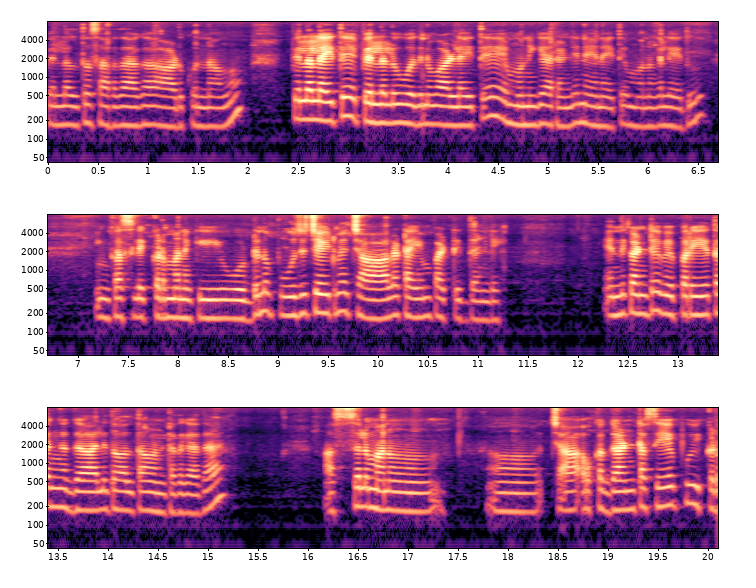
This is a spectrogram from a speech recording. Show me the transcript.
పిల్లలతో సరదాగా ఆడుకున్నాము. పిల్లలైతే పిల్లలు వదిన వాళ్ళైతే మునిగారండి. నేనైతే మునగలేదు. ఇంకా అసలు ఇక్కడ మనకి ఒడ్డున పూజ చేయటమే చాలా టైం పట్టిద్దండి. ఎందుకంటే విపరీతంగా గాలి తోలుతూ ఉంటుంది కదా. అస్సలు మనం చా ఒక గంట సేపు ఇక్కడ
